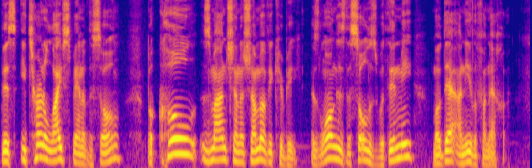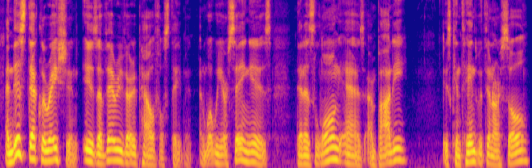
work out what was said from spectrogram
this eternal lifespan of the soul. But kol zman shanashama vikirbi, as long as the soul is within me, modeh ani lefanecha. And this declaration is a very, very powerful statement. And what we are saying is that as long as our body is contained within our soul,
